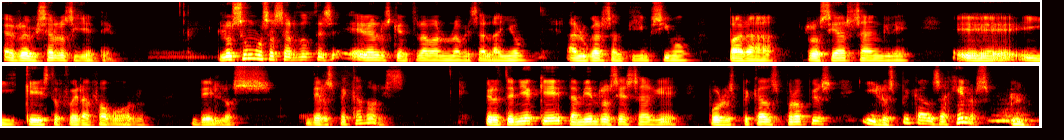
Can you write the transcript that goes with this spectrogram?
eh, revisar lo siguiente. Los sumos sacerdotes eran los que entraban una vez al año al lugar santísimo para rociar sangre eh, y que esto fuera a favor de los, de los pecadores. Pero tenía que también rociar sangre por los pecados propios y los pecados ajenos.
